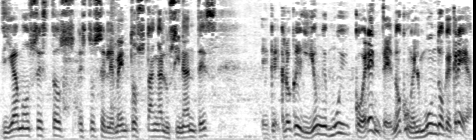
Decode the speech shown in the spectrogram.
digamos, estos, estos elementos tan alucinantes, eh, creo que el guion es muy coherente, ¿no? Con el mundo que crea,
